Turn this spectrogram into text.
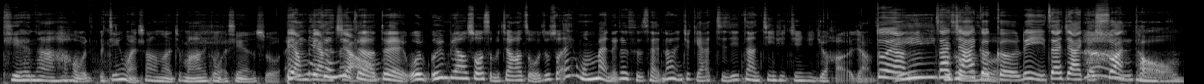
天呐！好，我我今天晚上呢，就马上跟我先生说，哎、欸，那个那个，对我我也不要说什么叫他做，我就说，哎、欸，我们买那个食材，那你就给他直接这样进去进去就好了，这样子。对啊，欸、再加一个蛤蜊，再加一个 蒜头，嗯、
